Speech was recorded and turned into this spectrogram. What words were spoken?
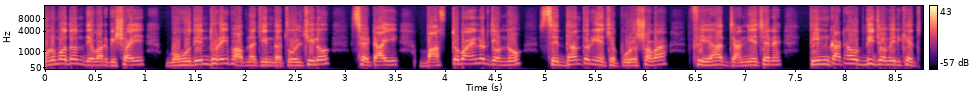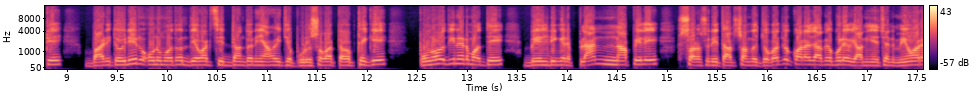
অনুমোদন দেওয়ার বিষয়ে বহুদিন ধরেই ভাবনা চিন্তা চলছিল। সেটাই বাস্তবায়নের জন্য সিদ্ধান্ত নিয়েছে পুরসভা। ফিরহাদ জানিয়েছেন, তিন কাঠা অবধি জমির ক্ষেত্রে বাড়ি তৈরির অনুমোদন দেওয়ার সিদ্ধান্ত নেওয়া হয়েছে পুরসভার তরফ থেকে। পনেরো দিনের মধ্যে বিল্ডিং এর প্ল্যান না পেলে সরাসরি তার সঙ্গে যোগাযোগ করা যাবে বলে জানিয়েছেন মেয়র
